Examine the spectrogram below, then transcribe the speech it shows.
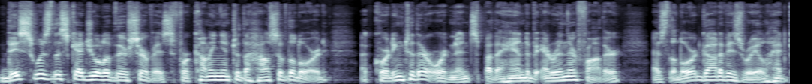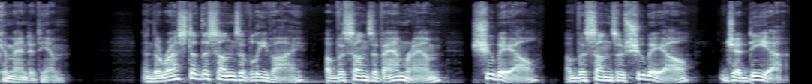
This was the schedule of their service for coming into the house of the Lord, according to their ordinance by the hand of Aaron their father, as the Lord God of Israel had commanded him. And the rest of the sons of Levi, of the sons of Amram, Shubael, of the sons of Shubael, Jehdeiah.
